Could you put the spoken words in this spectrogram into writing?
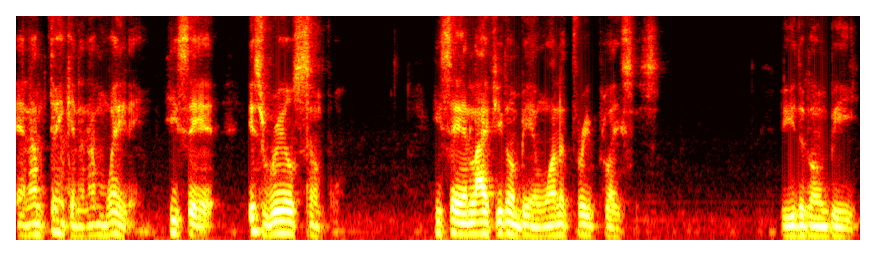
And I'm thinking and I'm waiting. He said, it's real simple. He said, in life, you're going to be in one of three places. You're either going to be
